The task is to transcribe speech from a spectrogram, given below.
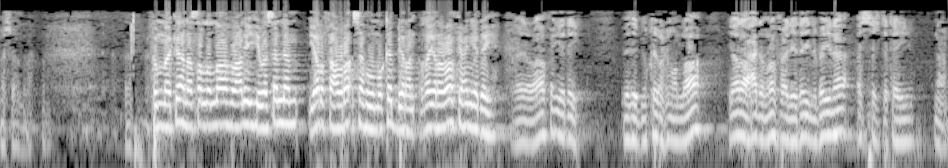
ما شاء الله. ثم كان صلى الله عليه وسلم يرفع رأسه مكبرا غير رافع يديه. غير رافع يديه. إذا ابن القيم رحمه الله يرى عدم رفع اليدين بين السجدتين. نعم.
